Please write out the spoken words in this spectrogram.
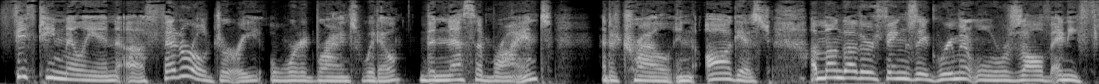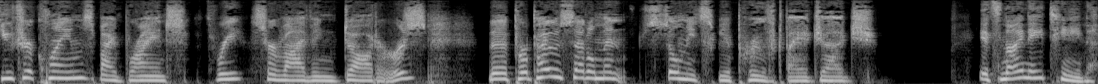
15 million a federal jury awarded Bryant's widow, Vanessa Bryant at a trial in August. Among other things, the agreement will resolve any future claims by Bryant's three surviving daughters. The proposed settlement still needs to be approved by a judge. It's 918.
